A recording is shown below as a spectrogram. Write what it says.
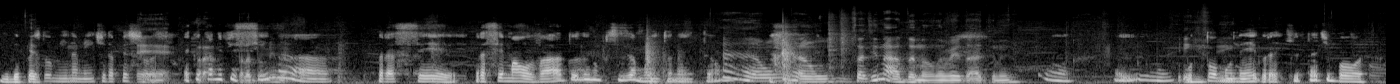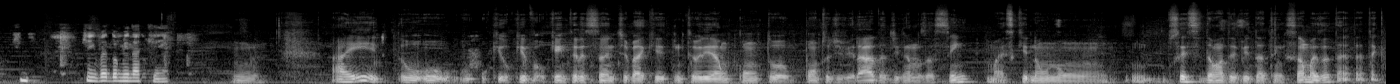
E depois domina a mente da pessoa. É, É, que o pra- Carnificina, pra ser, pra ser malvado, ele não precisa muito, né? Então, Não, não, não precisa de nada não, na verdade, né? é, aí o, o tomo negro aqui tá de boa. Quem vai dominar quem? Hum. Aí, o, o, o, que, o, que, o que é interessante, vai que em teoria é um ponto, ponto de virada, digamos assim, mas que não, não, não sei se dão a devida atenção, mas até, até, até que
